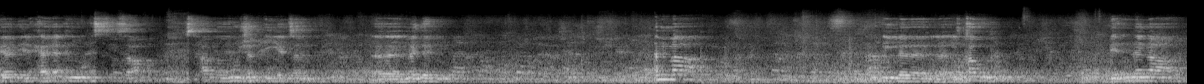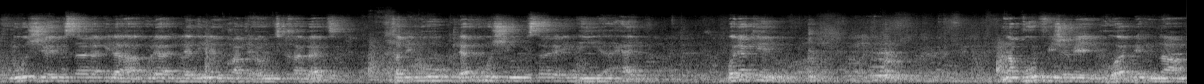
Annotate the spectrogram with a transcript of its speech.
في هذه الحالة أن يؤسس أصحابه جمعية آه، مدنية. أما القول بأننا نوجه رسالة إلى هؤلاء الذين يقاطعون الانتخابات فنحن لا نوجه رسالة لأي أحد ولكن نقول في جميع الأحوال بأن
